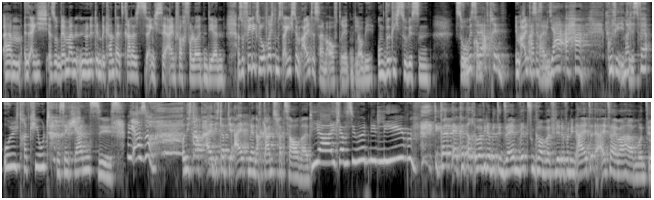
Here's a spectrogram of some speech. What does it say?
Ähm, also eigentlich, also wenn man nur nicht den Bekanntheitsgrad hat, ist es eigentlich sehr einfach für Leute, die einen. Also Felix Lobrecht müsste eigentlich so im Altersheim auftreten, glaube ich, um wirklich zu wissen. So, Wo müsste der auftreten? Im Altersheim. Ja, aha. Gute Idee. Mann, das wäre ultra cute. Das wäre ganz süß. Ja, so. Und ich glaube, ich glaub, die Alten wären auch ganz verzaubert. Ja, ich glaube, sie würden ihn lieben. Die könnt, er könnte auch immer wieder mit denselben Witzen kommen, weil viele davon den Alt Alzheimer haben und so.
